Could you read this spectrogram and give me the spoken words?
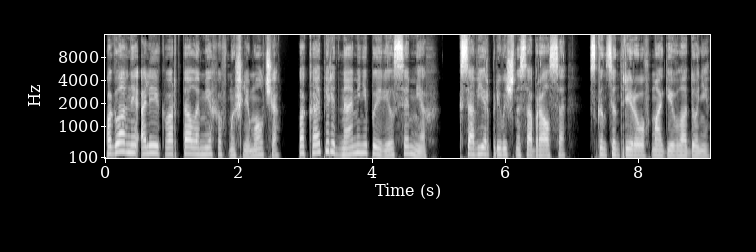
По главной аллее квартала мехов мы шли молча, пока перед нами не появился мех. Ксавьер привычно собрался, сконцентрировав магию в ладони,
